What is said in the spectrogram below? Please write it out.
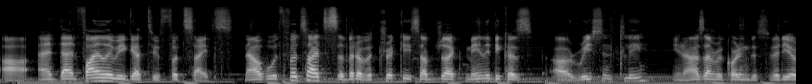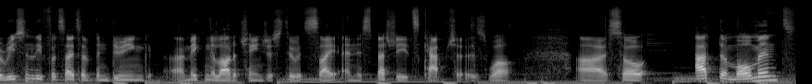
Uh, and then finally, we get to foot sites. Now, with foot sites, it's a bit of a tricky subject, mainly because uh, recently, you know, as I'm recording this video, recently foot sites have been doing, uh, making a lot of changes to its site and especially its CAPTCHA as well. Uh, so at the moment,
